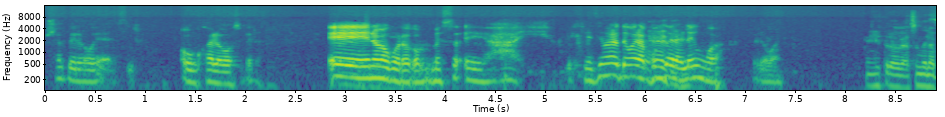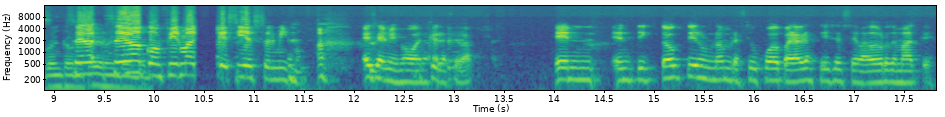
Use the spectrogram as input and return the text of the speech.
ya te lo voy a decir. O búscalo vos querés. Eh, no me acuerdo me eh, ay, es que encima lo tengo en la punta de la lengua. Pero bueno, Ministro de Educación de la provincia Seba. Seba 2020. confirma que sí es el mismo. es el mismo, bueno, ¿Qué ahora te- se va. En, en TikTok tiene un nombre así, un juego de palabras que dice cebador de mate.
